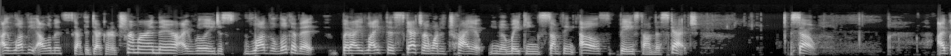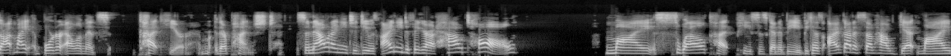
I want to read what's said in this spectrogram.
I love the elements. It's got the decorative trimmer in there. I really just love the look of it. But I like this sketch. I want to try it, you know, making something else based on the sketch. So I've got my border elements cut here. They're punched. So now what I need to do is I need to figure out how tall my swell cut piece is going to be because I've got to somehow get my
